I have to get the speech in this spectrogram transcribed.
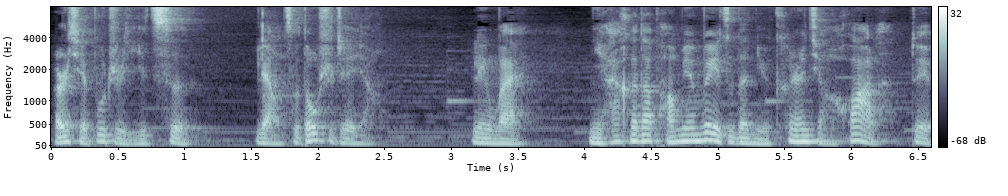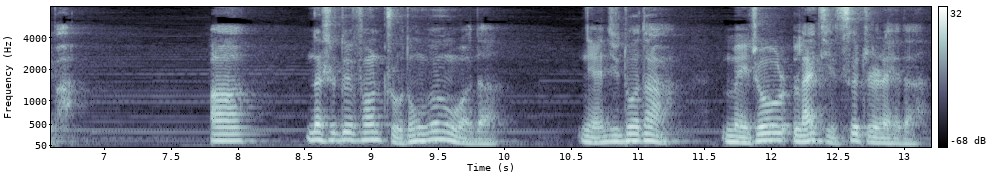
而且不止一次，两次都是这样。另外，你还和他旁边位子的女客人讲话了，对吧？啊，那是对方主动问我的。年纪多大？每周来几次之类的，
